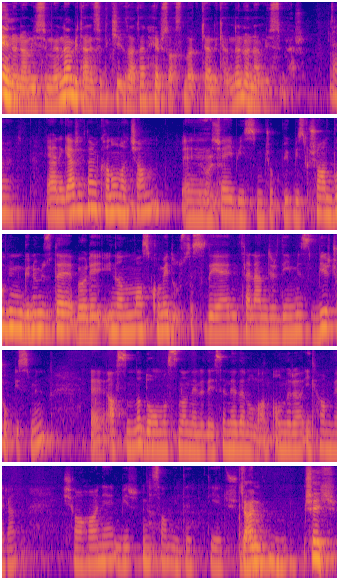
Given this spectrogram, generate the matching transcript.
en önemli isimlerinden bir tanesiydi ki zaten hepsi aslında kendi kendilerine önemli isimler. Evet. Yani gerçekten kanon açan e, Öyle. şey bir isim, çok büyük bir isim. Şu an bugün günümüzde böyle inanılmaz komedi ustası diye nitelendirdiğimiz birçok ismin e, aslında doğmasına neredeyse neden olan, onlara ilham veren şahane bir insan idi diye düşünüyorum. Yani şey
